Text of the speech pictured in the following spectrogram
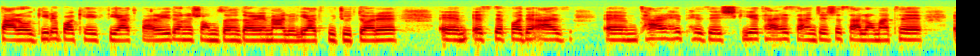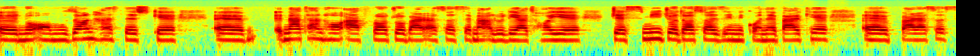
فراگیر با کیفیت برای دانش آموزان دارای معلولیت وجود داره استفاده از طرح پزشکی طرح سنجش سلامت نوآموزان هستش که نه تنها افراد رو بر اساس معلولیت های جسمی جدا سازی می‌کنه بلکه بر اساس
